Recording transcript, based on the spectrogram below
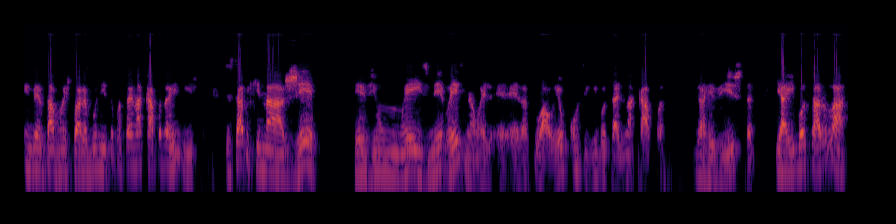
inventava uma história bonita para sair na capa da revista. Você sabe que na G teve um ex meu, ex não, ele era atual. Eu consegui botar ele na capa da revista e aí botaram lá.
